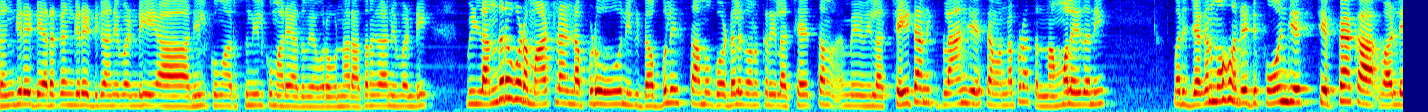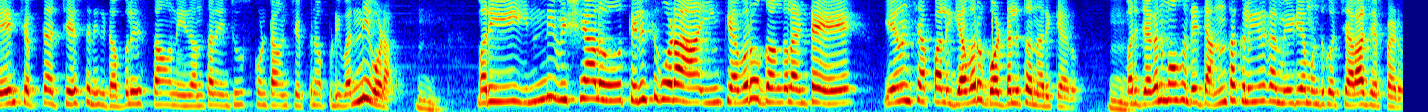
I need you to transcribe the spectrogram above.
గంగిరెడ్డి ఎర్ర గంగిరెడ్డి కానివ్వండి ఆ అనిల్ కుమార్ సునీల్ కుమార్ యాదవ్ ఎవరు ఉన్నారు అతను కానివ్వండి వీళ్ళందరూ కూడా మాట్లాడినప్పుడు నీకు డబ్బులు ఇస్తాము గొడ్డలు కొనుక్కరు ఇలా చేస్తాం మేము ఇలా చేయటానికి ప్లాన్ చేసామన్నప్పుడు అతను నమ్మలేదని. మరి జగన్మోహన్ రెడ్డి ఫోన్ చేసి చెప్పాక వాళ్ళు ఏం చెప్తే అది చేస్తే నీకు డబ్బులు ఇస్తాము నీ ఇదంతా నేను చూసుకుంటామని చెప్పినప్పుడు ఇవన్నీ కూడా. మరి ఇన్ని విషయాలు తెలిసి కూడా ఇంకెవరు దొంగలంటే ఏమని చెప్పాలి? ఎవరు గొడ్డలితో నరికారు. మరి జగన్మోహన్ రెడ్డి అంత క్లియర్గా మీడియా ముందుకు వచ్చి అలా చెప్పాడు.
